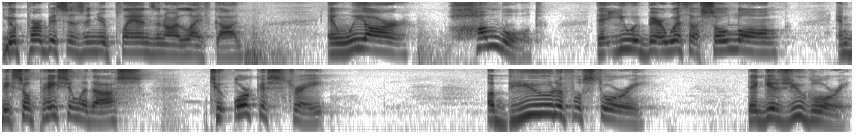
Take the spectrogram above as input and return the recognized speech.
your purposes and your plans in our life, God. And we are humbled that you would bear with us so long and be so patient with us to orchestrate a beautiful story that gives you glory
